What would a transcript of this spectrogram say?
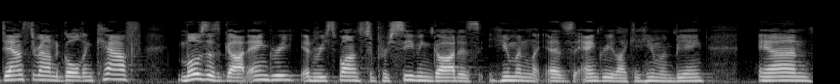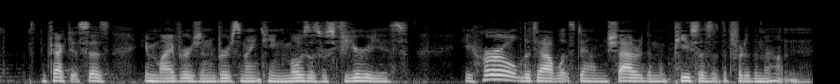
danced around a golden calf. Moses got angry in response to perceiving God as human, as angry like a human being. And in fact, it says in my version, verse 19, Moses was furious. He hurled the tablets down and shattered them in pieces at the foot of the mountain.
